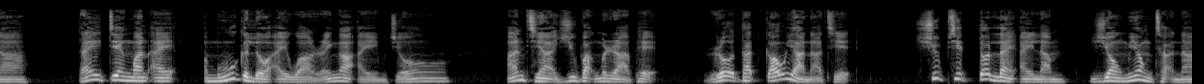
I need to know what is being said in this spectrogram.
นาไดเตียงมันไออมูกะโลไอวาไรงะไอมจ่ออันเจอะยูบักมราเพโรดัดเกาญานาเจชุบชิดต้นไลไอลำยองมยองชะนา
